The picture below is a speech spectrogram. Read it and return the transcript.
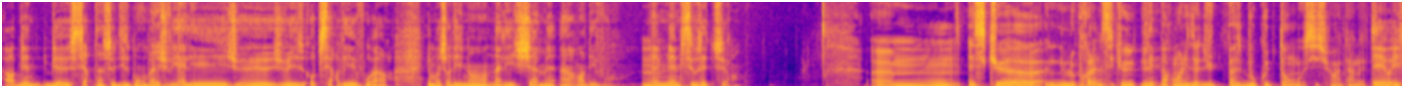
Alors, bien, bien, certains se disent bon, bah, je vais y aller, je, je vais observer, voir. Et moi, je leur dis non, n'allez jamais à un rendez-vous, Mhm. même, même si vous êtes sûr. Euh, Est-ce que euh, le problème, c'est que les parents, les adultes, passent beaucoup de temps aussi sur Internet. Eh oui,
